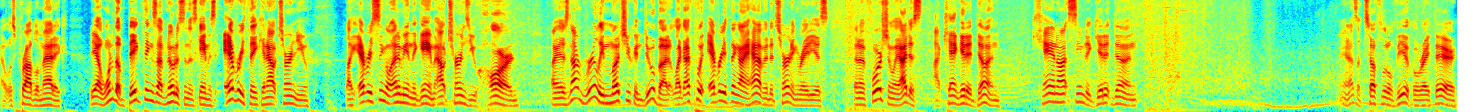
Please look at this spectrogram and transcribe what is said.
That was problematic. Yeah, one of the big things I've noticed in this game is everything can outturn you. Like, every single enemy in the game outturns you hard. I mean, there's not really much you can do about it. Like, I've put everything I have into turning radius, and unfortunately, I just, I can't get it done. Cannot seem to get it done. Man, that's a tough little vehicle right there.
